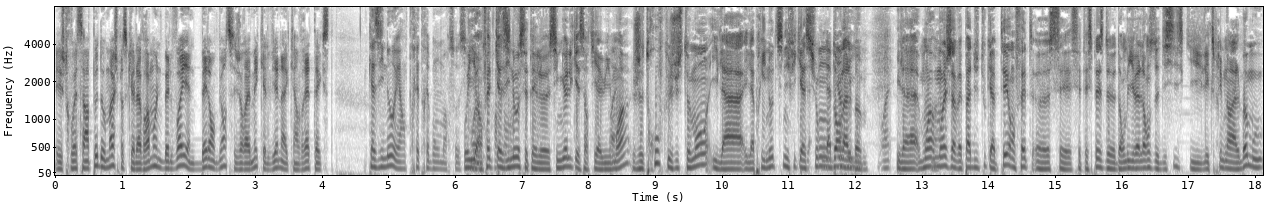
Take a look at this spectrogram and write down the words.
Et je trouvais ça un peu dommage parce qu'elle a vraiment une belle voix, il y a une belle ambiance et j'aurais aimé qu'elle vienne avec un vrai texte. Casino est un très très bon morceau aussi. Oui, Ouais, en fait. Casino, c'était le single qui est sorti il y a 8 Ouais. mois. Je trouve que justement, il a, il a pris une autre signification Il a dans l'album. Ouais. Il a, moi, moi, j'avais pas du tout capté en fait euh, c'est cette espèce de d'ambivalence de DC qu'il exprime dans l'album où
